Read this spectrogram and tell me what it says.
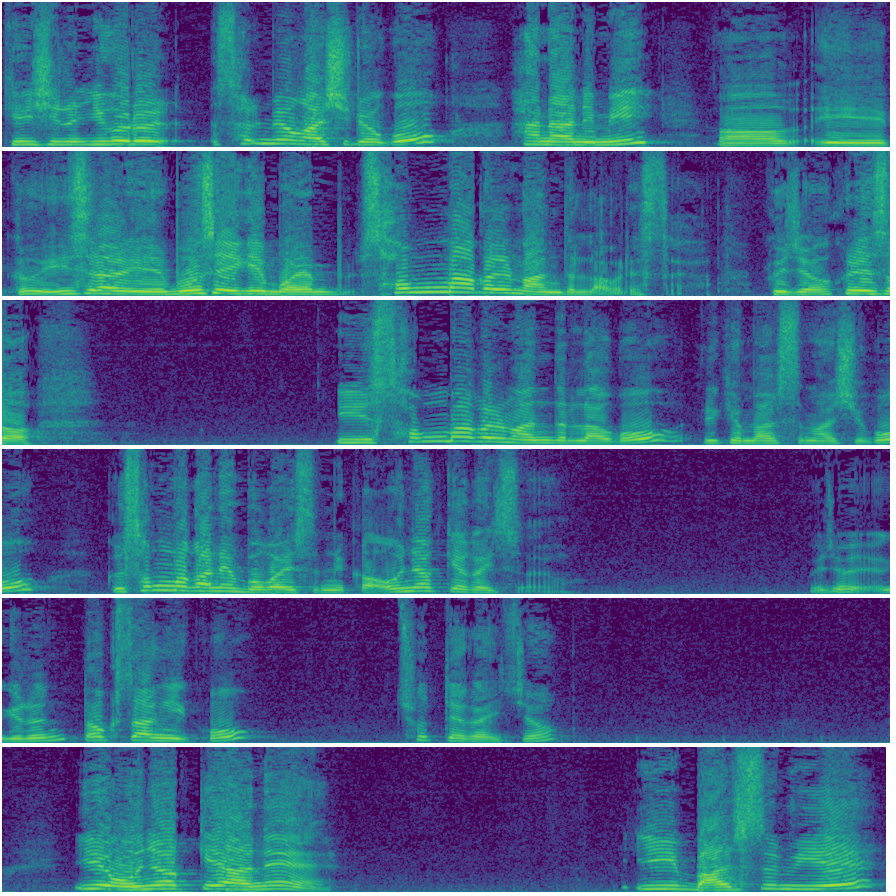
계시는 이거를 설명하시려고 하나님이 어, 이, 그 이스라엘 모세에게 뭐야 성막을 만들라고 그랬어요. 그죠? 그래서 이 성막을 만들라고 이렇게 말씀하시고 그 성막 안에 뭐가 있습니까? 언약궤가 있어요. 그죠? 여기는 떡상이 있고 촛대가 있죠. 이 언약궤 안에 이 말씀 위에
